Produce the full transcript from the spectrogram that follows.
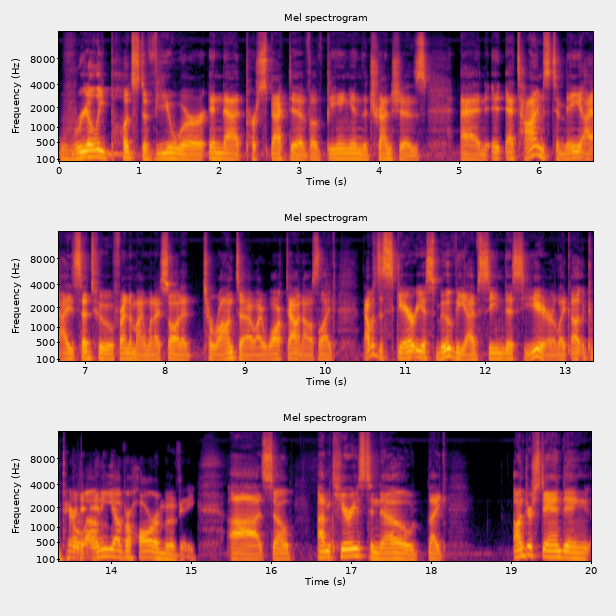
really puts the viewer in that perspective of being in the trenches. And it, at times, to me, I, I said to a friend of mine when I saw it at Toronto, I walked out and I was like, that was the scariest movie I've seen this year, like uh, compared oh, wow. to any other horror movie. Uh, so I'm curious to know, like, understanding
